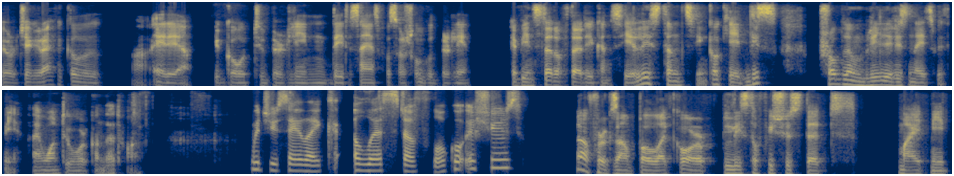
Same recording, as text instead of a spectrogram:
your geographical uh, area, you go to Berlin, data science for social good Berlin. Maybe instead of that, you can see a list and think, okay, this problem really resonates with me. I want to work on that one would you say like a list of local issues? Uh, for example, like or list of issues that might need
